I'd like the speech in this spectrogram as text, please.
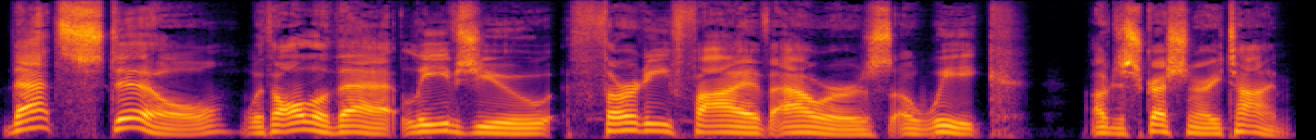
That still, with all of that, leaves you 35 hours a week of discretionary time.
